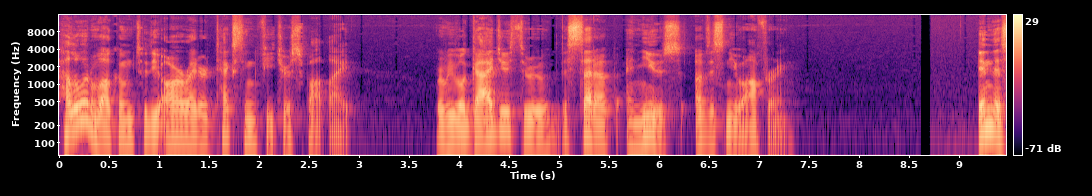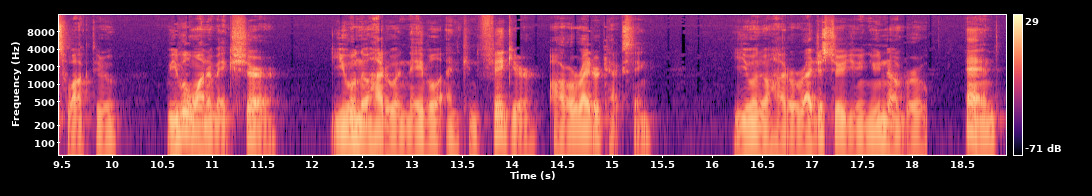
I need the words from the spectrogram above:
Hello and welcome to the RO Writer Texting Feature Spotlight, where we will guide you through the setup and use of this new offering. In this walkthrough, we will want to make sure you will know how to enable and configure RO Writer Texting, you will know how to register your new number, and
